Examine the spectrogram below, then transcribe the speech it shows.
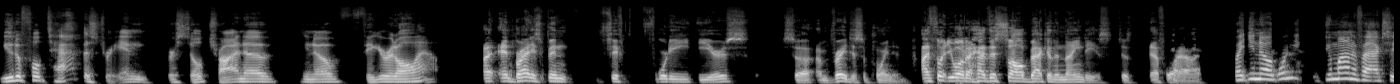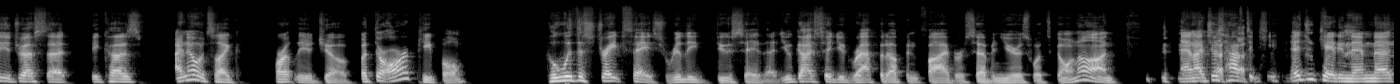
beautiful tapestry. And we're still trying to, you know, figure it all out. Uh, and Brian, it's been 50, 40 years, so I'm very disappointed. I thought you ought to have this solved back in the 90s, just FYI. But you know, me, do you mind if I actually address that? Because I know it's like partly a joke, but there are people who, with a straight face, really do say that. You guys said you'd wrap it up in five or seven years. What's going on? And I just have to keep educating them that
